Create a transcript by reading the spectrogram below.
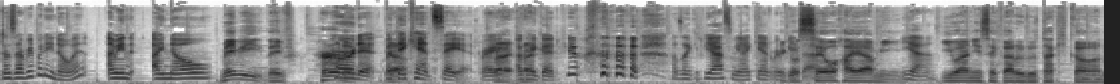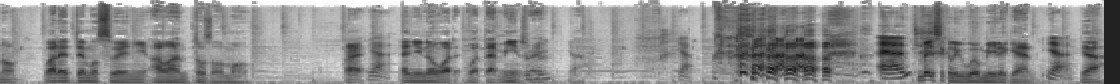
does everybody know it? I mean, I know Maybe they've heard, heard it, but yeah. they can't say it, right? Right, okay, right. good. Phew. I was like, if you ask me, I can't It repeat goes, that. 背を早み、 Yeah. 岩にせかるる滝川の 割れても末に合わんとぞ思う。Right. Yeah. And you know what, what that means, right? Yeah. Yeah. and Basically, we'll meet again. yeah, Yeah.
